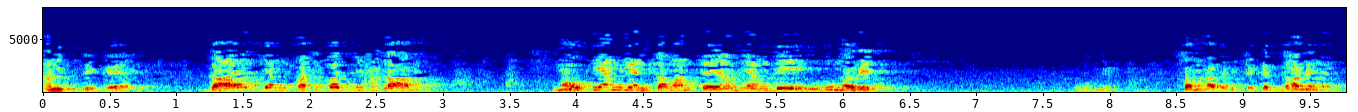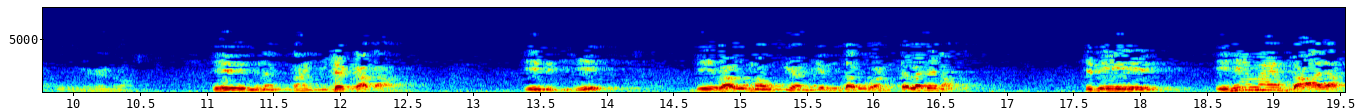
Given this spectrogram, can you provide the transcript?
අනිත් එක දායජ්‍යං පටිපද්දිස්සාමි මෞඛ්‍යයන්ගෙන් Tamante යම් යම් දේ උරුම වෙනවා. උරුම සමහර විටක ධනය උරුම වෙනවා. ඒ නැත්නම් ඉඩකඩම්. ඒ විදිහේ දේවල් මෞඛ්‍යයන්ගෙන් දරුවන්ට ලැබෙනවා. ඉතින් එහෙම දායක්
